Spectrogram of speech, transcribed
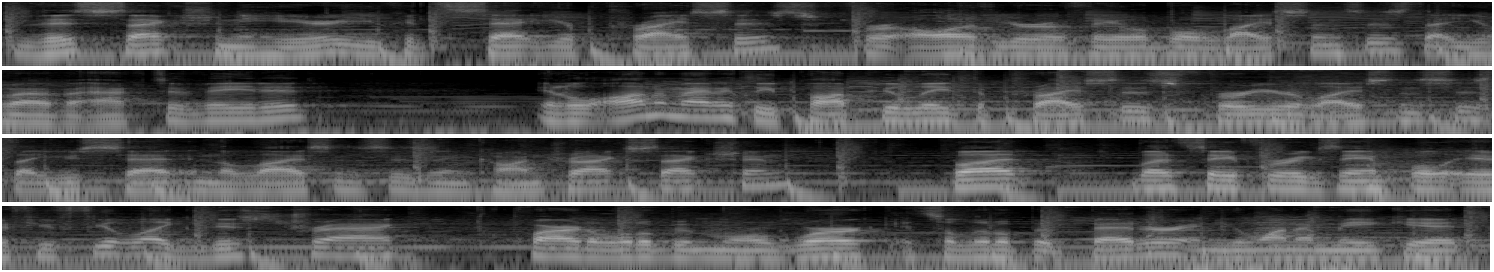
This section here, you could set your prices for all of your available licenses that you have activated. It'll automatically populate the prices for your licenses that you set in the licenses and contracts section. But let's say, for example, if you feel like this track required a little bit more work, it's a little bit better, and you want to make it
